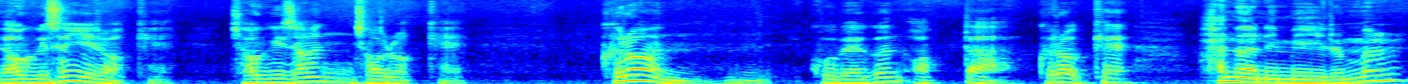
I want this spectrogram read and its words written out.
여기선 이렇게, 저기선 저렇게. 그런 고백은 없다. 그렇게 하나님의 이름을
